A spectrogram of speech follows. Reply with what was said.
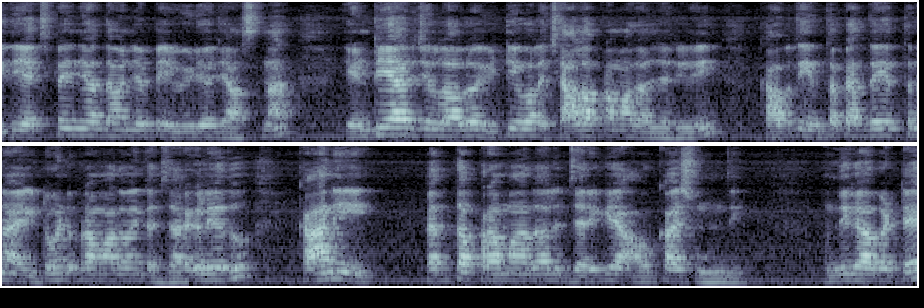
ఇది ఎక్స్ప్లెయిన్ చేద్దామని చెప్పి ఈ వీడియో చేస్తున్నా. ఎన్టీఆర్ జిల్లాలో ఇటీవల చాలా ప్రమాదాలు జరిగినాయి. కాకపోతే ఇంత పెద్ద ఎత్తున ఇటువంటి ప్రమాదం అయితే జరగలేదు. కానీ పెద్ద ప్రమాదాలు జరిగే అవకాశం ఉంది. ఉంది కాబట్టే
